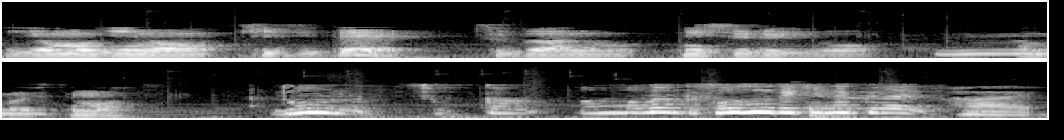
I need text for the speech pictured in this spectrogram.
よもぎの生地で粒あんの2種類を販販売してます。どんな食感あんまなんか想像できなくないですか？はい。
